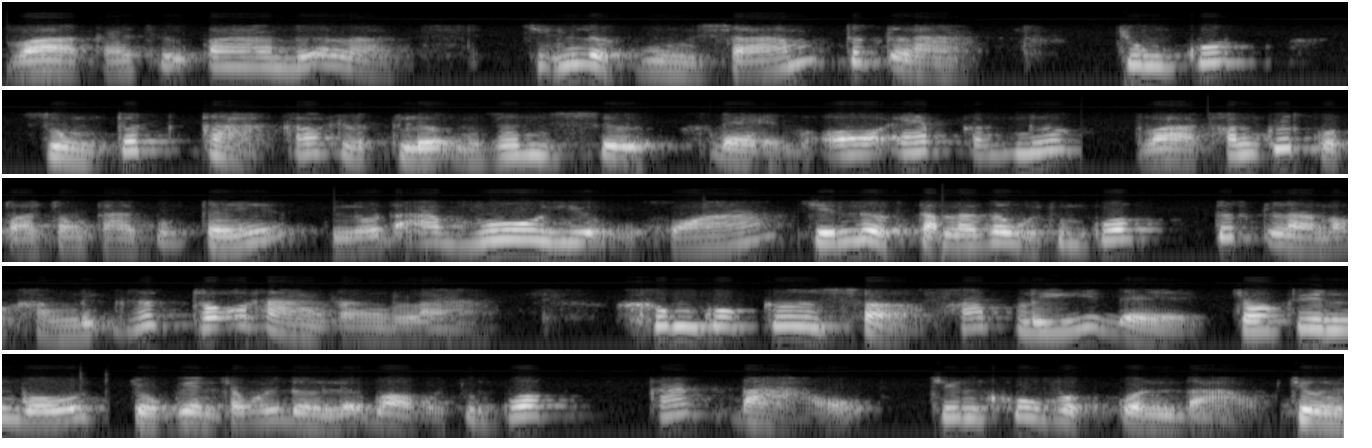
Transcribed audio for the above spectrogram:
Và cái thứ ba nữa là chiến lược vùng xám, tức là Trung Quốc dùng tất cả các lực lượng dân sự để o ép các nước. Và phán quyết của tòa trọng tài quốc tế, nó đã vô hiệu hóa chiến lược tập lá dâu của Trung Quốc. Tức là nó khẳng định rất rõ ràng rằng là không có cơ sở pháp lý để cho tuyên bố chủ quyền trong cái đường lưỡi bò của Trung Quốc các đảo trên khu vực quần đảo Trường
